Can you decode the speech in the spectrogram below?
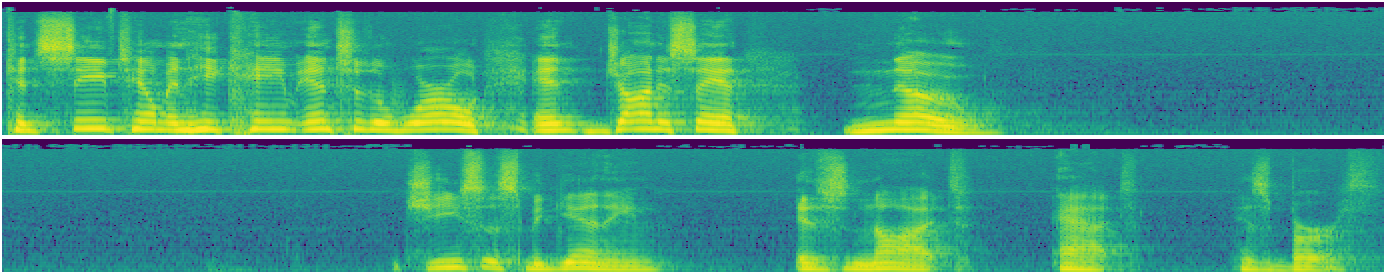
conceived him and he came into the world. And John is saying, No. Jesus' beginning is not at his birth,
